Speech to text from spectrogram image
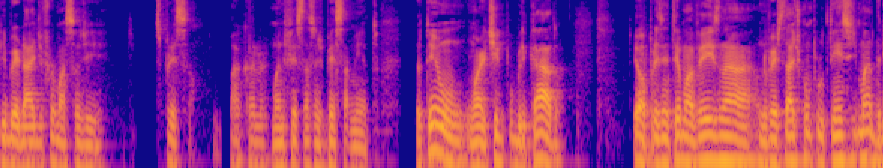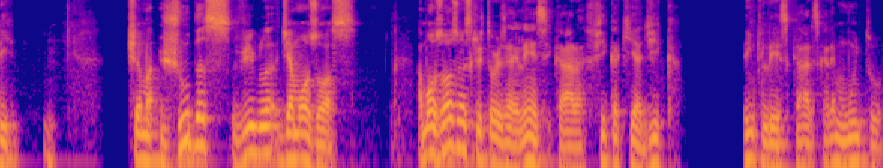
liberdade de informação de, de expressão, Bacana. manifestação de pensamento. Eu tenho um, um artigo publicado que eu apresentei uma vez na Universidade Complutense de Madrid. Chama Judas, vírgula, de Amós. Amós é um escritor israelense, cara. Fica aqui a dica. Tem que ler esse cara. Esse cara é muito.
